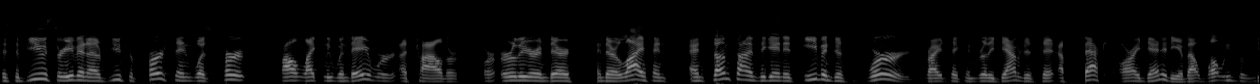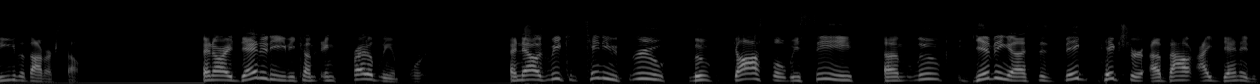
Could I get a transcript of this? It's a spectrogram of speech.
this abuse or even an abusive person was hurt probably likely when they were a child or, or earlier in their in their life. And and sometimes again it's even just words right that can really damage us that affects our identity about what we believe about ourselves. And our identity becomes incredibly important and now, as we continue through Luke's gospel, we see um, Luke giving us this big picture about identity.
